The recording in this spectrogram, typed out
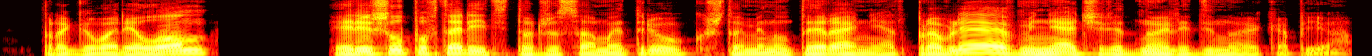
— проговорил он и решил повторить тот же самый трюк, что минутой ранее, отправляя в меня очередное ледяное копье.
